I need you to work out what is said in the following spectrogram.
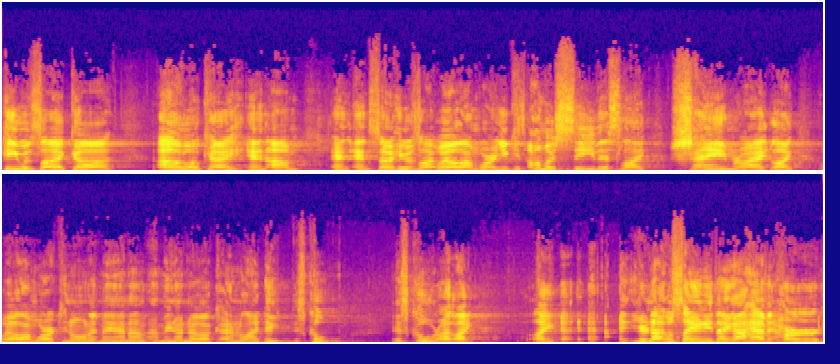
he was like, uh, oh, okay. And, um, and, and so he was like, well, I'm worried. You can almost see this like shame, right? Like, well, I'm working on it, man. I, I mean, I know I, I'm like, dude, it's cool. It's cool, right? Like, like uh, uh, you're not going to say anything I haven't heard,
